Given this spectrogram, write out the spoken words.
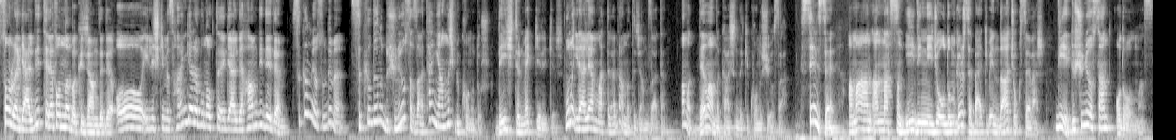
Sonra geldi telefonuna bakacağım dedi. O ilişkimiz hangi ara bu noktaya geldi Hamdi dedim. Sıkılmıyorsun değil mi? Sıkıldığını düşünüyorsa zaten yanlış bir konudur. Değiştirmek gerekir. Bunu ilerleyen maddelerde anlatacağım zaten. Ama devamlı karşındaki konuşuyorsa. Sen ise aman anlatsın iyi dinleyici olduğumu görürse belki beni daha çok sever diye düşünüyorsan o da olmaz.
